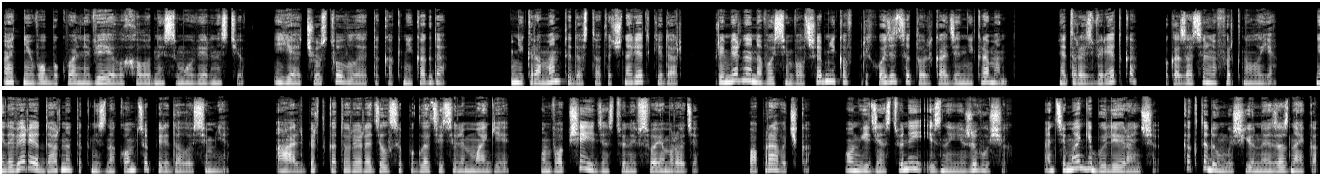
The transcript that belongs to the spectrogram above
От него буквально веяло холодной самоуверенностью, и я чувствовала это как никогда. Некроманты — достаточно редкий дар, Примерно на восемь волшебников приходится только один некромант. Это разве редко? Показательно фыркнула я. Недоверие Дарна так незнакомцу передалось и мне. А Альберт, который родился поглотителем магии, он вообще единственный в своем роде. Поправочка. Он единственный из ныне живущих. Антимаги были и раньше. Как ты думаешь, юная зазнайка,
